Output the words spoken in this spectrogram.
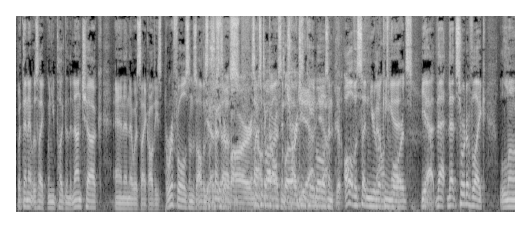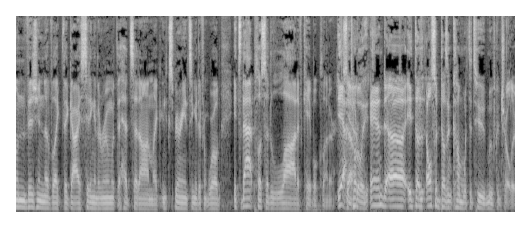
But then it was like when you plugged in the nunchuck and then there was like all these peripherals and all this Yeah, other sensor stuff, bar and sensor all bars and charging Yeah, cables, yeah. and Yep. all of a sudden you're Balance looking boards. at yeah that that sort of like lone vision of like the guy sitting in the room with the headset on, like experiencing a different world. It's that plus a lot of cable clutter. Yeah, So- totally. And uh, it does also doesn't come with the two move controllers,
